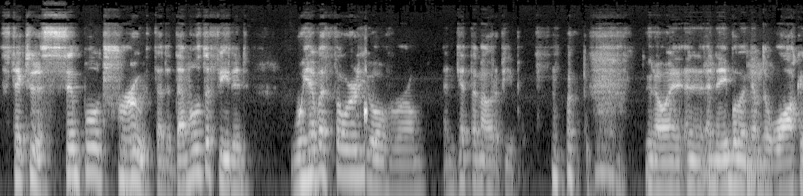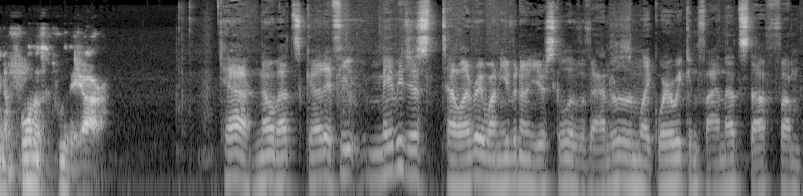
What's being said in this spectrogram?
stick to the simple truth that the devil is defeated, we have authority over them, and get them out of people. you know, and, and, enabling them to walk in the fullness of who they are. Yeah, no, that's good. If you maybe just tell everyone, even at your school of evangelism, like where we can find that stuff. Um,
